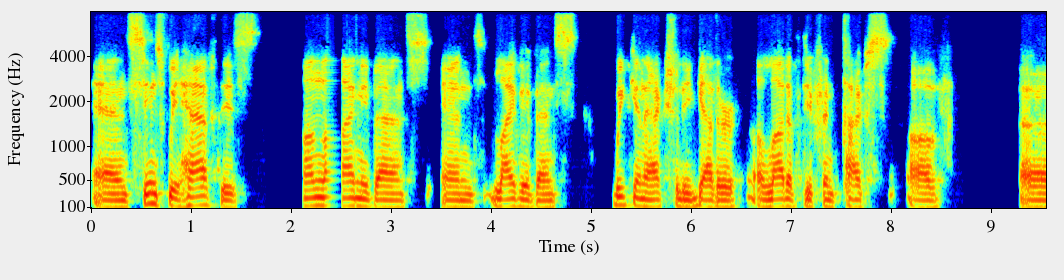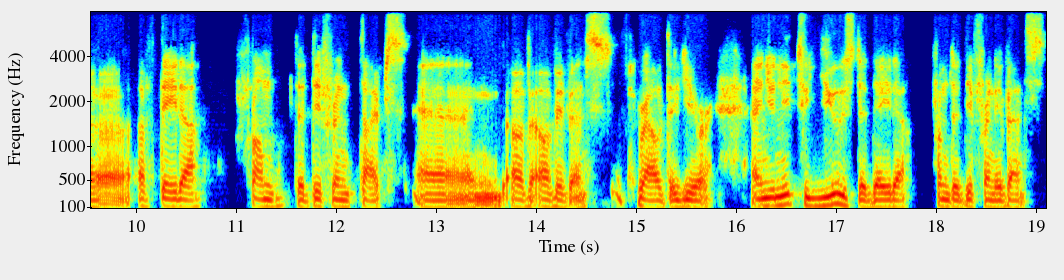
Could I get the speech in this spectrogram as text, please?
and since we have these online events and live events we can actually gather a lot of different types of uh, of data from the different types and of, of events throughout the year and you need to use the data from the different events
